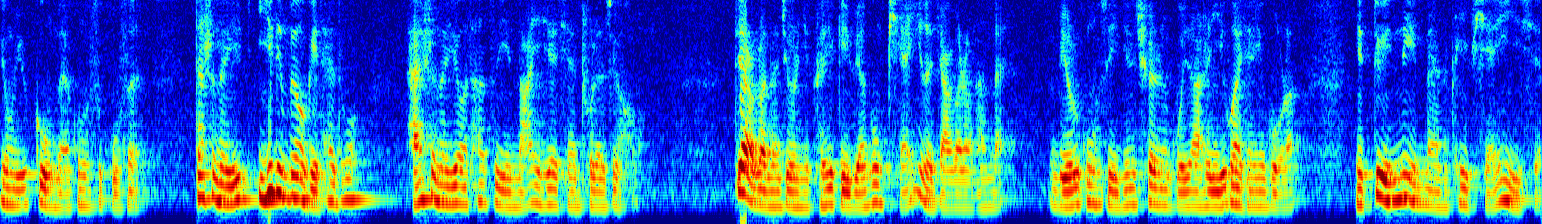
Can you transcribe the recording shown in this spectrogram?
用于购买公司股份，但是呢一一定不要给太多，还是呢要他自己拿一些钱出来最好。第二个呢就是你可以给员工便宜的价格让他买，比如公司已经确认股价是一块钱一股了，你对内卖呢可以便宜一些，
